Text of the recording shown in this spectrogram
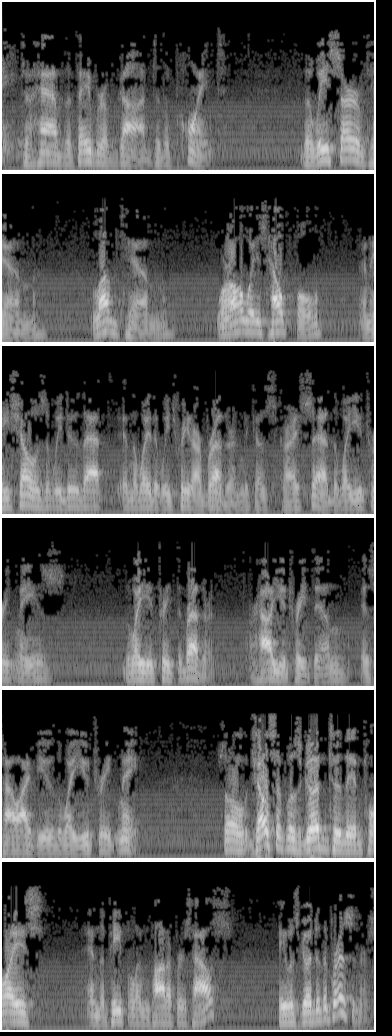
to have the favor of God to the point that we served Him loved him, were always helpful, and he shows that we do that in the way that we treat our brethren, because Christ said, The way you treat me is the way you treat the brethren, or how you treat them is how I view the way you treat me. So Joseph was good to the employees and the people in Potiphar's house. He was good to the prisoners.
